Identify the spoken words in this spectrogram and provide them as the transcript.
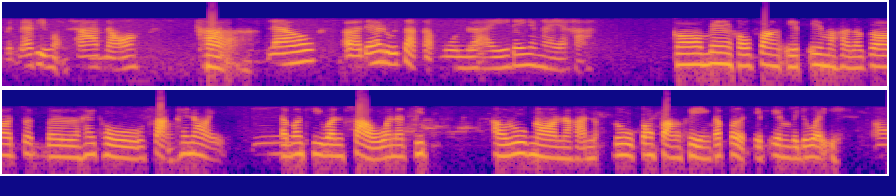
เป็นแม่พิมพ์ของชาติเนาะ ค่ะ แล้วเออได้รู้จักกับมูลไรได้ยังไงอะคะ ก็แม่เขาฟัง FM อะค่ะ แล้วก็จดเบอร์ให้โทรสั่งให้หน่อยอืมแล้วบางทีวันเสาร์วันอาทิตย์ เอาลูกนอนนะคะ ลูกต้องฟังเพลงก็เปิด FM ไปด้วย อ๋อ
